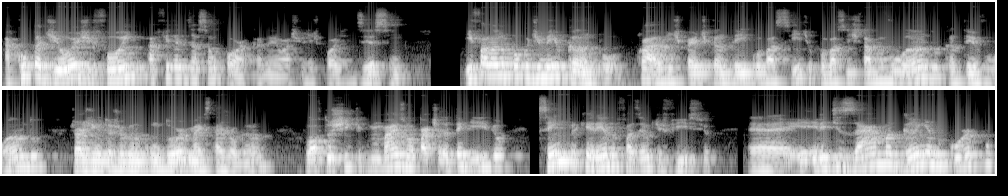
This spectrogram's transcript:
A culpa de hoje foi a finalização porca, né? Eu acho que a gente pode dizer assim. E falando um pouco de meio campo, claro, a gente perde Kanté e Kovacic, o Kovacic estava voando, Kanté voando, Jorginho está jogando com dor, mas está jogando. Loftus Chic, mais uma partida terrível, sempre querendo fazer o difícil. É, ele desarma, ganha no corpo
